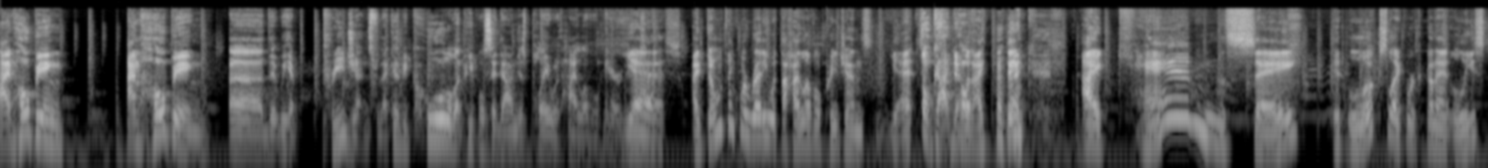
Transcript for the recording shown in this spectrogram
I'm hoping, I'm hoping uh, that we have pre-gens for that because it'd be cool to let people sit down and just play with high level characters. yes. I don't think we're ready with the high level pre-gens yet, Oh God, no. but I think I can say it looks like we're gonna at least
